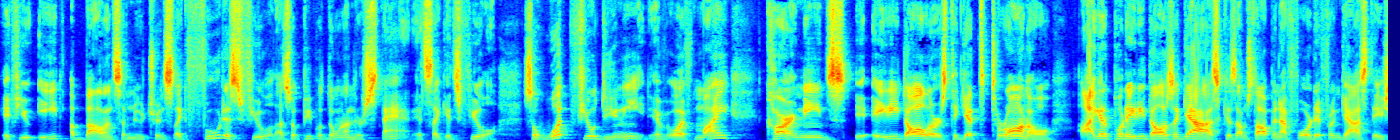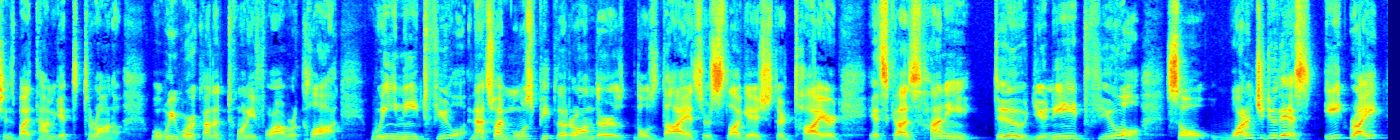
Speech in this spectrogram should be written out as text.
if you eat a balance of nutrients, like food is fuel. That's what people don't understand. It's like it's fuel. So, what fuel do you need? If, if my car needs $80 to get to Toronto, I got to put $80 of gas because I'm stopping at four different gas stations by the time we get to Toronto. Well, we work on a 24 hour clock. We need fuel. And that's why most people that are on their, those diets are sluggish, they're tired. It's because, honey, dude, you need fuel. So why don't you do this? Eat right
